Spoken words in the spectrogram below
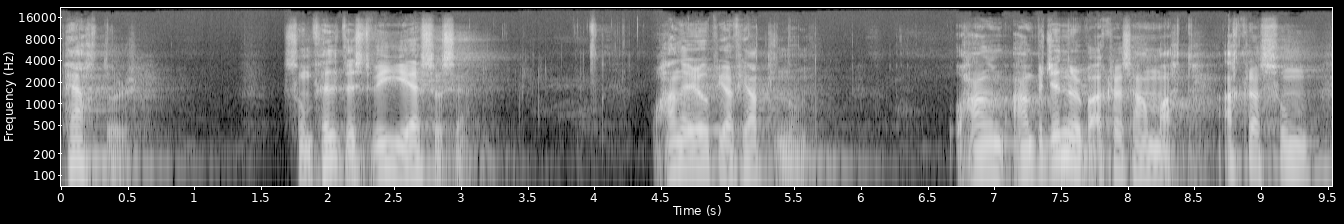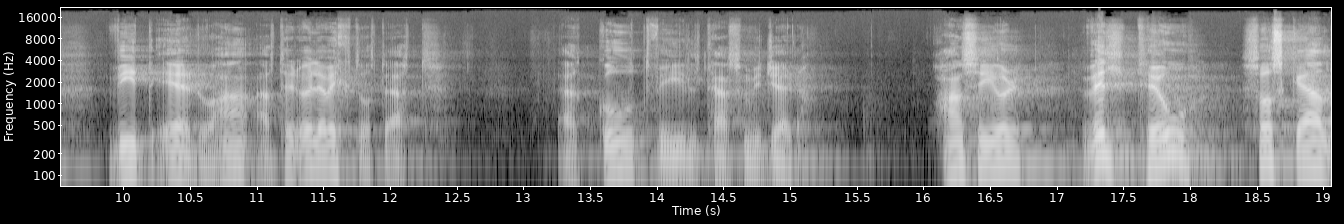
Petor, som fylltest vi Jesus. Og han er oppe i fjallet noen. Og han, han begynner på akkurat samme mat, akkurat som vi er, og, ha? at det er veldig viktig at at god vil det som vi gjør. Og han sier, vil du, så skal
